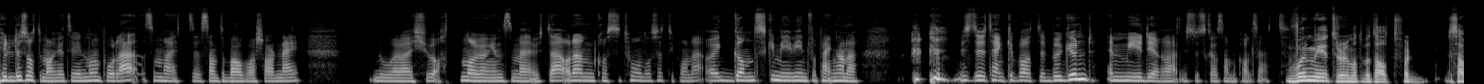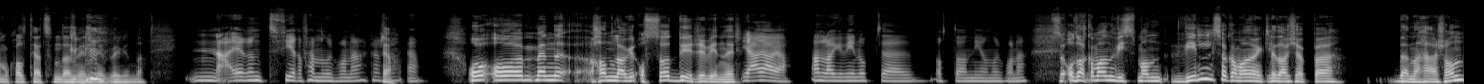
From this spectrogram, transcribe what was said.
hyllesortimentet til Vinmonopolet som heter Santa Barbara Chardonnay. Nå er det 2018-årgangen som er ute, og den koster 270 kroner, og er ganske mye vin for pengene. Hvis du tenker på at Burgund er mye dyrere hvis du skal ha samme kvalitet. Hvor mye tror du måtte betalt for samme kvalitet som den vinen i Burgund? da? Nei, rundt 400-500 kroner, kanskje. Ja. Ja. Og, og, men han lager også dyrere viner. ja, ja, ja. Han lager vin opp til 800-900 kroner. Så, og da kan man, hvis man vil, så kan man egentlig da kjøpe denne her sånn,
